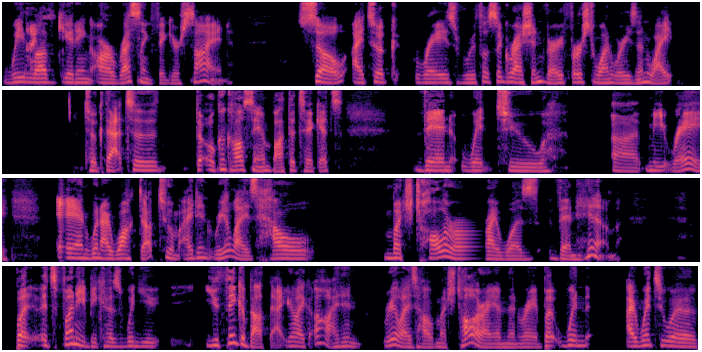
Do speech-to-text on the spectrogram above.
We nice. love getting our wrestling figures signed. So I took Rey's Ruthless Aggression, very first one where he's in white, took that to the Oakland Coliseum, bought the tickets, then went to uh, meet Rey. And when I walked up to him, I didn't realize how much taller I was than him but it's funny because when you you think about that you're like oh i didn't realize how much taller i am than Rey. but when i went to a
